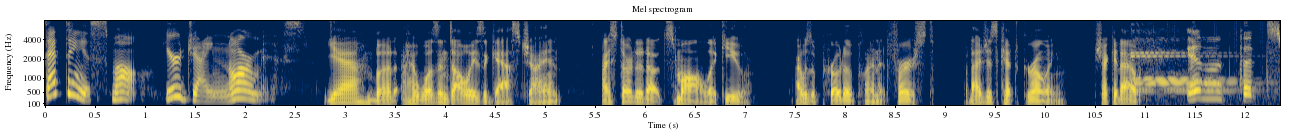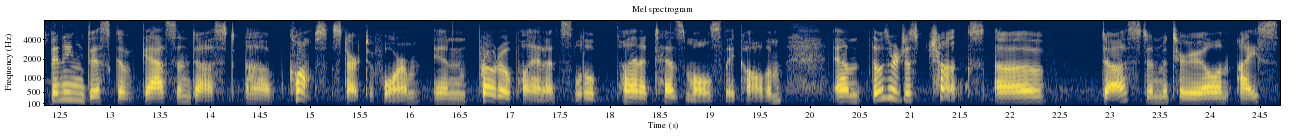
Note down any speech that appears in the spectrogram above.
That thing is small. You're ginormous. Yeah, but I wasn't always a gas giant. I started out small, like you. I was a protoplanet first, but I just kept growing. Check it out. In the spinning disk of gas and dust, uh, clumps start to form in protoplanets, little planetesimals, they call them. And those are just chunks of dust and material and ice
